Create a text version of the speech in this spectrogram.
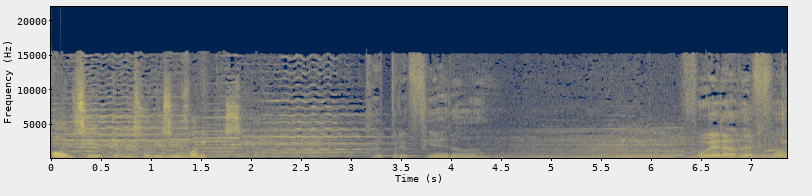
11 episodios sinfónicos. Te prefiero fuera de foco,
